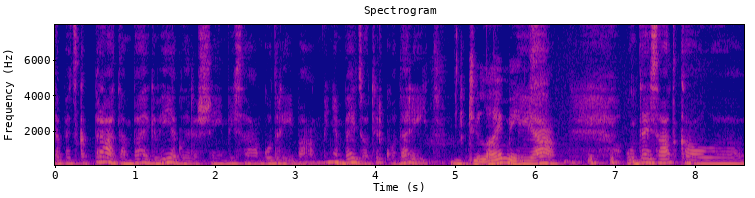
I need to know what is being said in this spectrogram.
Tāpēc, ka prātam baigi viegli ir ar šīm visām gudrībām. Viņam beidzot ir ko darīt. Viņš ir laimīgs. Jā, un te es atkal um,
